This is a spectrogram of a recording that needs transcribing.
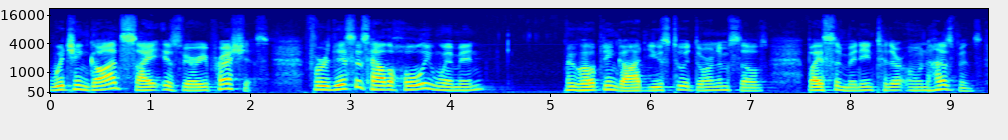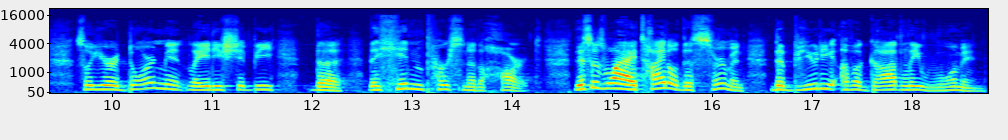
which in God's sight is very precious. For this is how the holy women who hoped in God used to adorn themselves by submitting to their own husbands. So your adornment, ladies, should be the, the hidden person of the heart. This is why I titled this sermon, The Beauty of a Godly Woman.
